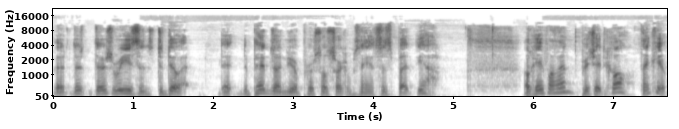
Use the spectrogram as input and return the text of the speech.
there, there's, there's reasons to do it. It depends on your personal circumstances, but yeah. Okay, fine. Appreciate the call. Thank you.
